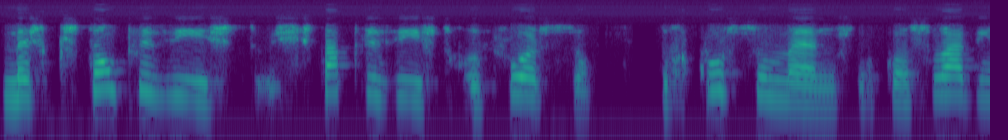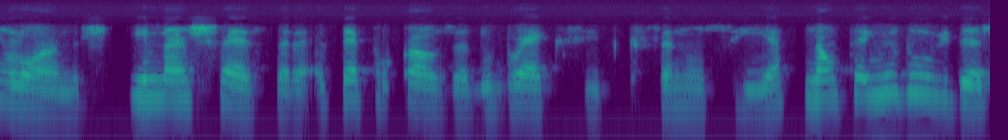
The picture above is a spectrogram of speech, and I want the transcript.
mas que estão previstos, está previsto reforço de recursos humanos no consulado em Londres e Manchester, até por causa do Brexit que se anuncia, não tenho dúvidas.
